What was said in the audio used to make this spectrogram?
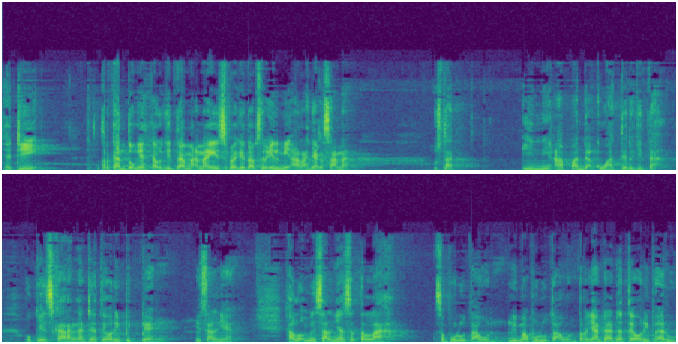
Jadi tergantung ya kalau kita maknai sebagai tafsir ilmi arahnya ke sana. Ustadz, ini apa ndak khawatir kita? Oke, sekarang ada teori Big Bang misalnya. Kalau misalnya setelah 10 tahun, 50 tahun, ternyata ada teori baru.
